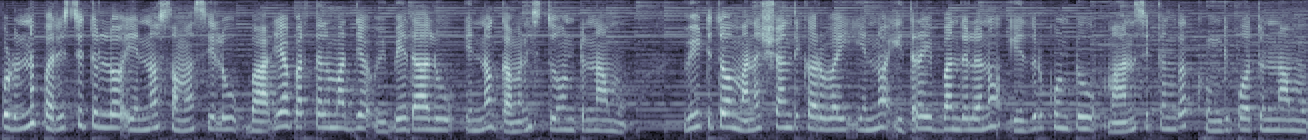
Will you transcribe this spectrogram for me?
ఇప్పుడున్న పరిస్థితుల్లో ఎన్నో సమస్యలు భార్యాభర్తల మధ్య విభేదాలు ఎన్నో గమనిస్తూ ఉంటున్నాము. వీటితో మనశ్శాంతి కరువై ఎన్నో ఇతర ఇబ్బందులను ఎదుర్కొంటూ మానసికంగా కృంగిపోతున్నాము.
